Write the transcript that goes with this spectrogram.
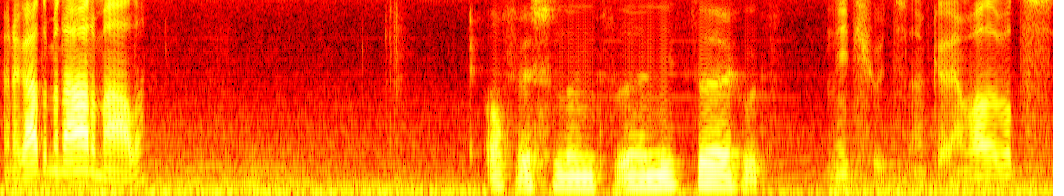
En dan gaat het met ademhalen. Afwisselend. eh, niet eh, goed. Niet goed. Oké. En wat, wat,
